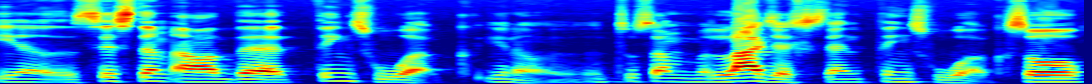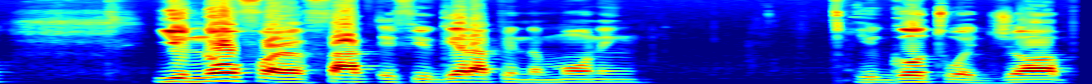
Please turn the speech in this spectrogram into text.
you know, the system out there, things work, you know, to some large extent, things work. So you know for a fact if you get up in the morning, you go to a job,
